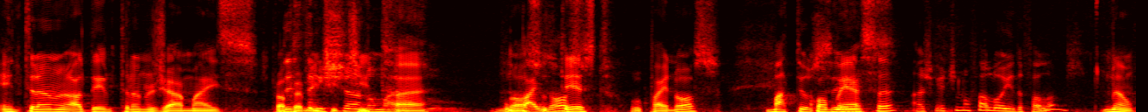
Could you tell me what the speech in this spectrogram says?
entrando, adentrando já mais propriamente dito, É. mais o nosso Pai Nosso? texto, o Pai Nosso. Mateus Começa- 6. Acho que a gente não falou ainda, falamos? Não.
